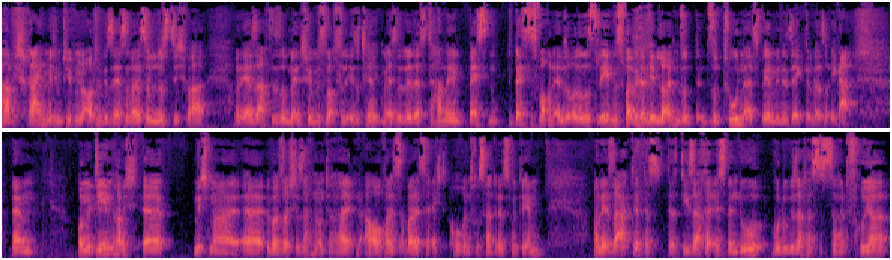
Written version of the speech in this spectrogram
hab ich schreiend mit dem Typen im Auto gesessen, weil es so lustig war. Und er sagte so, Mensch, wir müssen auf so eine Esoterikmesse, ne? das, da haben wir den besten, bestes Wochenende unseres Lebens, weil wir dann den Leuten so, so tun, als wären wir eine Sekte oder so. Egal. Ähm, und mit dem habe ich äh, mich mal äh, über solche Sachen unterhalten auch, weil es weil ja echt hochinteressant ist mit dem. Und er sagte, dass, dass die Sache ist, wenn du, wo du gesagt hast, dass du halt früher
